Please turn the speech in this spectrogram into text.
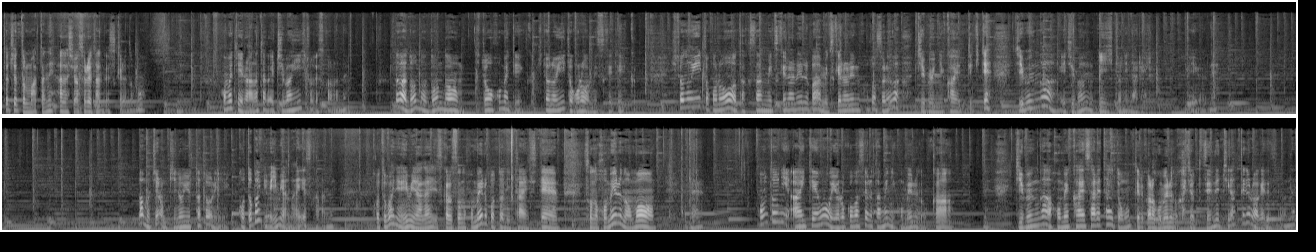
とちょっとまたね話はそれたんですけれども、ね、褒めているあなたが一番いい人ですからね。だからどんどんどんどん人を褒めていく。人のいいところを見つけていく。人のいいところをたくさん見つけられれば見つけられるほどそれは自分に返ってきて自分が一番いい人になれる。っていうね。まあもちろん昨日言った通り言葉には意味はないですからね。言葉には意味はないですからその褒めることに対してその褒めるのもね本当に相手を喜ばせるために褒めるのか、ね、自分が褒め返されたいと思ってるから褒めるのかちょっと全然違ってくるわけですよね。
